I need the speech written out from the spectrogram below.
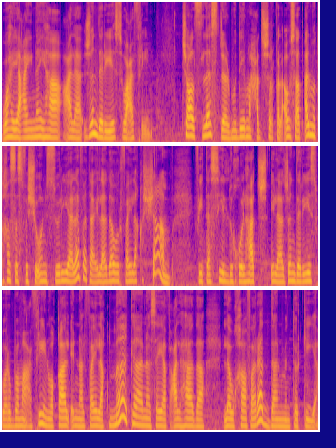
وهي عينيها على جندريس وعفرين. تشارلز ليستر مدير معهد الشرق الأوسط المتخصص في الشؤون السورية لفت إلى دور فيلق الشام. في تسهيل دخول هتش إلى جندريس وربما عفرين وقال إن الفيلق ما كان سيفعل هذا لو خاف ردا من تركيا.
